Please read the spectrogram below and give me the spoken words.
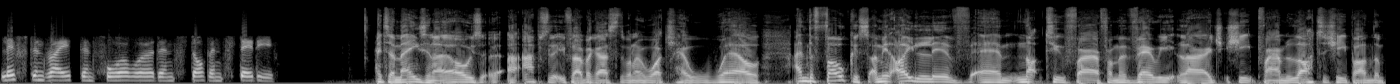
left and right and forward and stop and steady. It's amazing. I always uh, absolutely flabbergasted when I watch how well and the focus. I mean, I live um, not too far from a very large sheep farm, lots of sheep on them,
